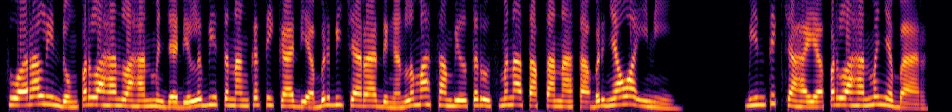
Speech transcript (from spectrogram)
Suara Lindung perlahan-lahan menjadi lebih tenang ketika dia berbicara dengan lemah sambil terus menatap tanah tak bernyawa ini. Bintik cahaya perlahan menyebar,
